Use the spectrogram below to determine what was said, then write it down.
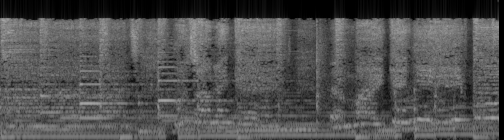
ሰዓት ቦታ መንገድ በማይገኝበት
